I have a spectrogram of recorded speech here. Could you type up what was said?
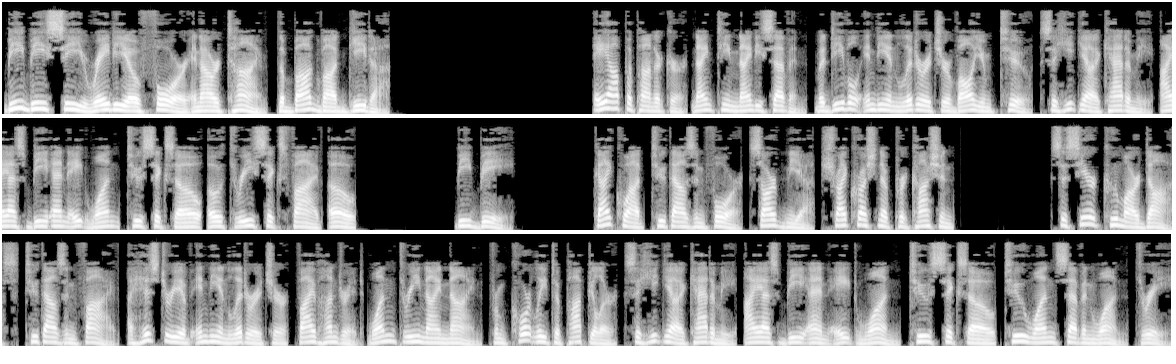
BBC Radio 4 In Our Time, The Bhagavad Gita. Ayappapanikar 1997, Medieval Indian Literature Volume 2, Sahitya Akademi, ISBN 81-260-0365-0 B.B. Gaikwad 2004, Sarvniya, Shrikrishna Prakashan Sisir Kumar Das 2005, A History of Indian Literature, 500 1399, From Courtly to Popular, Sahitya Akademi, ISBN 81-260-2171-3.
